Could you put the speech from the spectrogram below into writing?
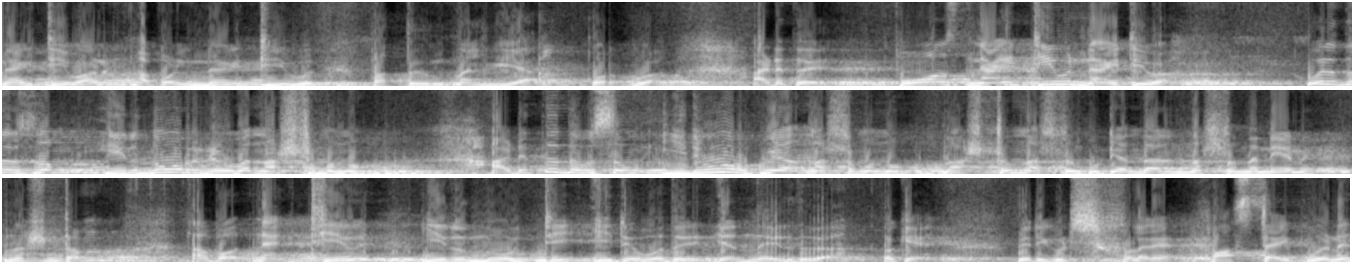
നെഗറ്റീവാണ് അപ്പോൾ നെഗറ്റീവ് പത്ത് നൽകുക ഓർക്കുക. അടുത്ത് പോസ് നെഗറ്റീവ് നെഗറ്റീവാ ഒരു ദിവസം ഇരുന്നൂറ് രൂപ നഷ്ടം വന്നു. അടുത്ത ദിവസം ഇരുപത് റുപ്യ നഷ്ടം വന്നു. നഷ്ടം നഷ്ടം കൂട്ടിയാൽ എന്താണ് നഷ്ടം തന്നെയാണ്. നഷ്ടം അപ്പോൾ നെഗറ്റീവ് ഇരുന്നൂറ്റി ഇരുപത് എന്ന് എഴുതുക. ഓക്കെ വെരി ഗുഡ് വളരെ ഫാസ്റ്റ് ടൈപ്പ് ആണ്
